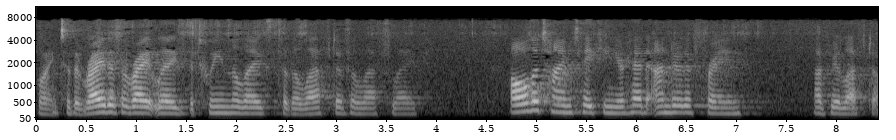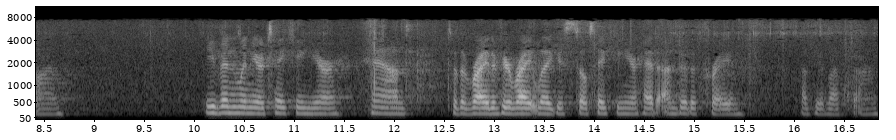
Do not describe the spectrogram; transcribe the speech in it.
going to the right of the right leg, between the legs, to the left of the left leg. All the time taking your head under the frame of your left arm. Even when you're taking your hand to the right of your right leg, you're still taking your head under the frame of your left arm.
